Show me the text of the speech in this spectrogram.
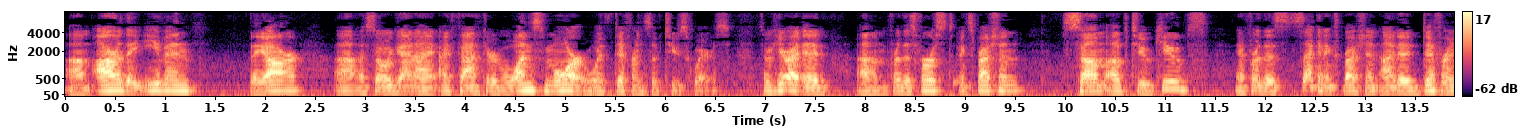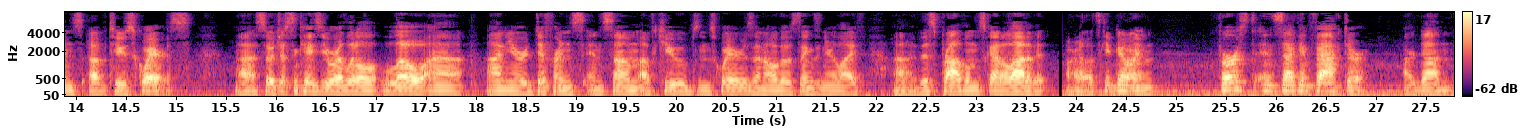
Um, are they even? They are. Uh, so again, I, I, factored once more with difference of two squares. So here I did, um, for this first expression, sum of two cubes. And for this second expression, I did difference of two squares. Uh, so just in case you were a little low uh, on your difference in sum of cubes and squares and all those things in your life, uh, this problem's got a lot of it. All right, let's keep going. First and second factor are done.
